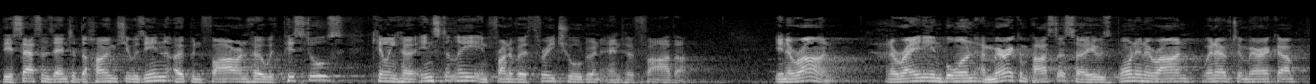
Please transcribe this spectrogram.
The assassins entered the home she was in, opened fire on her with pistols, killing her instantly in front of her three children and her father. In Iran, an Iranian born American pastor, so he was born in Iran, went over to America.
